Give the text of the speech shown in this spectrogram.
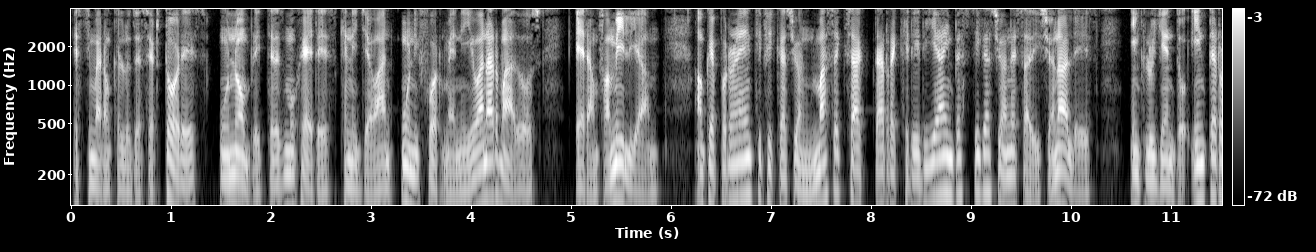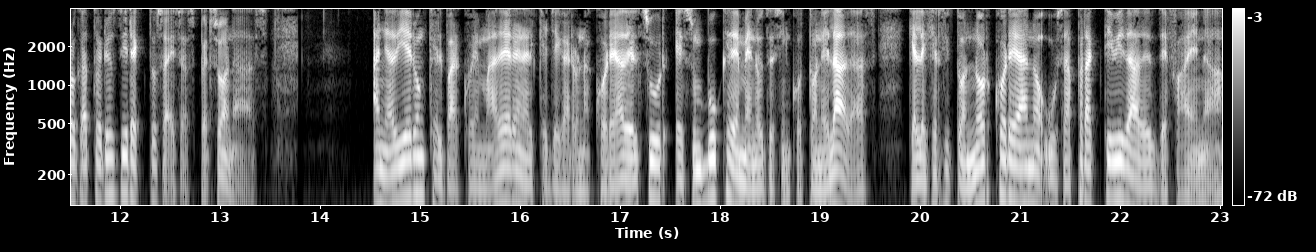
estimaron que los desertores, un hombre y tres mujeres que ni llevaban uniforme ni iban armados, eran familia, aunque por una identificación más exacta requeriría investigaciones adicionales, incluyendo interrogatorios directos a esas personas. Añadieron que el barco de madera en el que llegaron a Corea del Sur es un buque de menos de 5 toneladas, que el ejército norcoreano usa para actividades de faena.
